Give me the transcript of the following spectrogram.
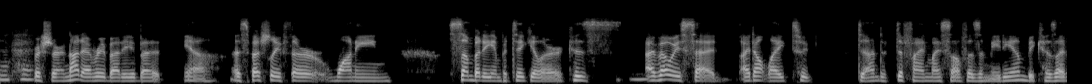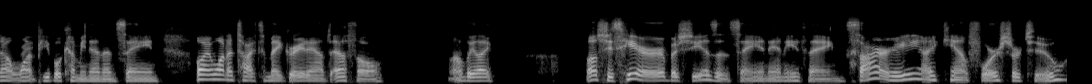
Okay. For sure. Not everybody, but yeah, especially if they're wanting somebody in particular because mm-hmm. I've always said I don't like to define myself as a medium because I don't want people coming in and saying, "Oh, I want to talk to my great aunt Ethel." I'll be like, "Well, she's here, but she isn't saying anything. Sorry, I can't force her to."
